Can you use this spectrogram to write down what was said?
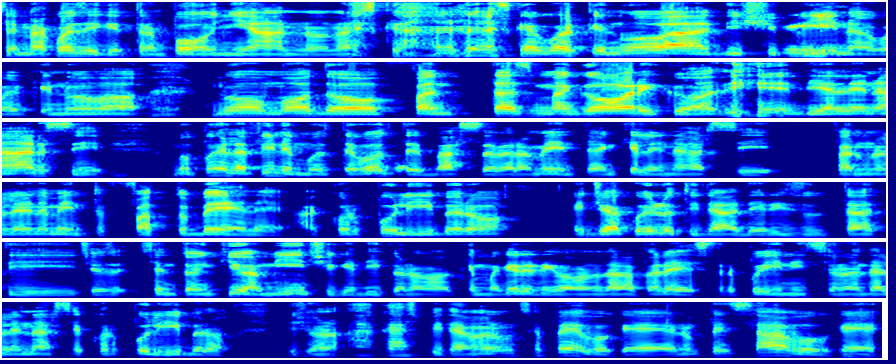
sembra quasi che tra un po' ogni anno nasca, nasca qualche nuova disciplina, sì. qualche nuovo, nuovo, modo fantasmagorico di, di allenarsi ma poi alla fine molte volte basta veramente anche allenarsi, fare un allenamento fatto bene a corpo libero e già quello ti dà dei risultati, cioè, sento anch'io amici che dicono che magari arrivano dalla palestra e poi iniziano ad allenarsi a corpo libero, dicono ah caspita ma non sapevo che, non pensavo che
